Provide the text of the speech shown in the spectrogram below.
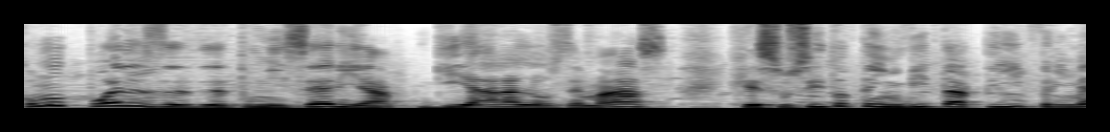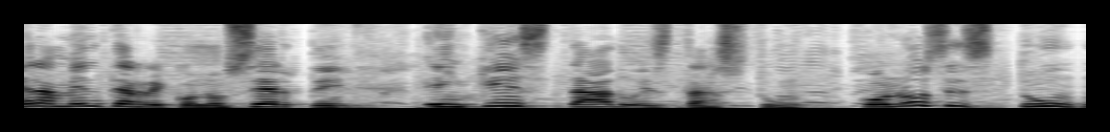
¿cómo puedes desde tu miseria guiar a los demás? Jesucito te invita a ti primeramente a reconocer en qué estado estás tú. ¿Conoces tú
